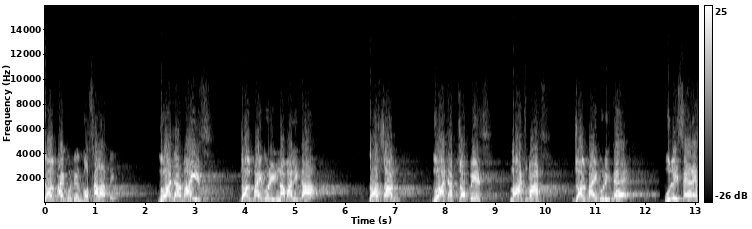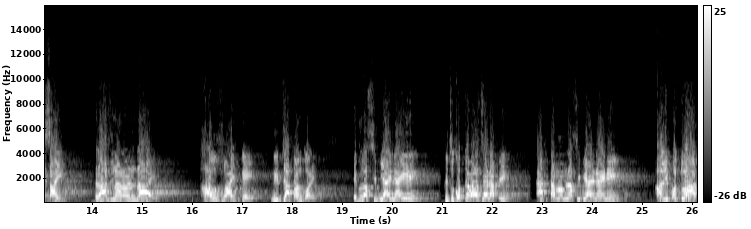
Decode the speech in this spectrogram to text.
জলপাইগুড়ির গোশালাতে। দু বাইশ, জলপাইগুড়ির নাবালিকা ধর্ষণ। দু চব্বিশ, মার্চ মাস, জলপাইগুড়িতে পুলিশের এসআই রাজনারায়ণ রায় হাউস ওয়াইফকে নির্যাতন করে। এগুলো সিবিআই নেয়নি। কিছু করতে পেরেছেন আপনি? একটা মামলা সিবিআই নেয়নি। আলিপুরদুয়ার,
